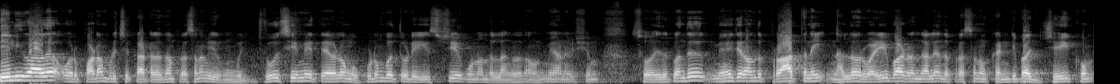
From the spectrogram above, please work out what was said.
தெளிவாக ஒரு படம் பிடிச்சி காட்டுறது தான் பிரசனம். இது உங்கள் ஜோசியமே தேவையில்ல உங்கள் குடும்பத்துடைய ஹிஸ்ட்ரியை கொண்டு வந்துடலாங்கிறது தான் உண்மையான விஷயம். ஸோ இதுக்கு வந்து மேஜராக வந்து பிரார்த்தனை நல்ல ஒரு வழிபாடு இருந்தாலே அந்த பிரசனம் கண்டிப்பாக ஜெயிக்கும்.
